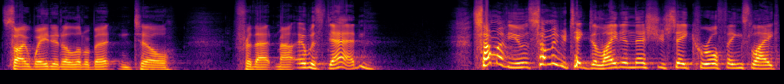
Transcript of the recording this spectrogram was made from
So I waited a little bit until for that mouse. It was dead. Some of you, some of you take delight in this. You say cruel things like,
